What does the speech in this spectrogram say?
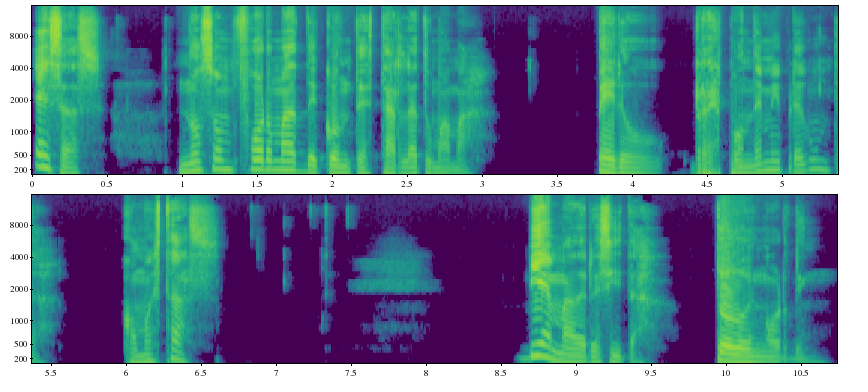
Esas no son formas de contestarle a tu mamá. Pero responde mi pregunta. ¿Cómo estás? Bien, madrecita, todo en orden.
